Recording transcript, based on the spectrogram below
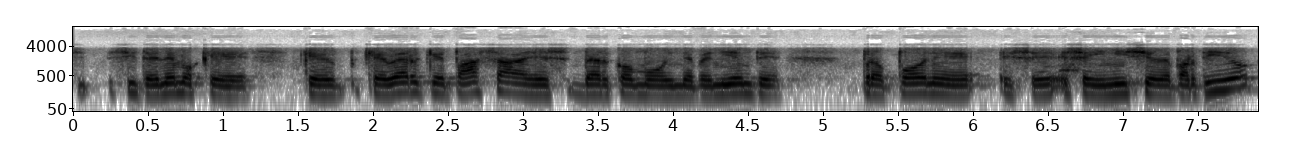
si, si, tenemos que, que, que, ver qué pasa es ver cómo Independiente propone ese, ese inicio de partido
